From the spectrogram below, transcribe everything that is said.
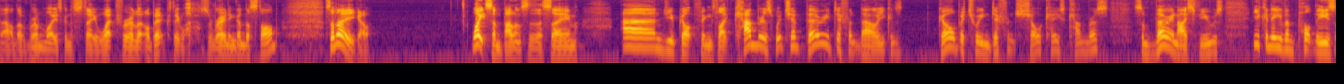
now the runway is going to stay wet for a little bit because it was raining under storm. So there you go. Weights and balances are the same. And you've got things like cameras, which are very different now. You can go between different showcase cameras. Some very nice views. You can even put these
